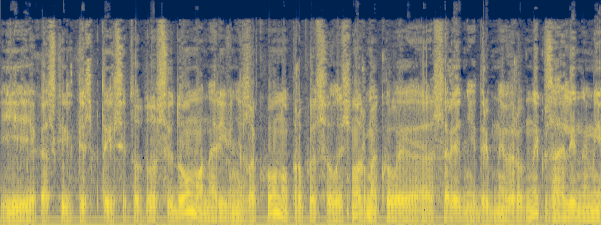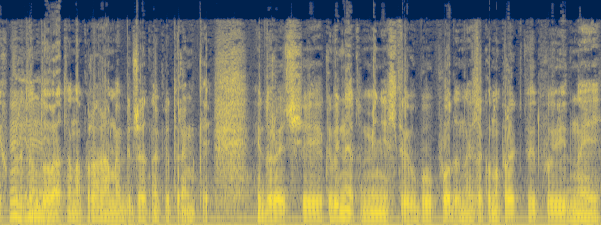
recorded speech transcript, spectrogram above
і якась кількість птиці. Тобто свідомо на рівні закону прописувались норми, коли середній дрібний виробник взагалі не міг претендувати на програми бюджетної підтримки. І, до речі, кабінетом міністрів був поданий законопроект відповідний,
